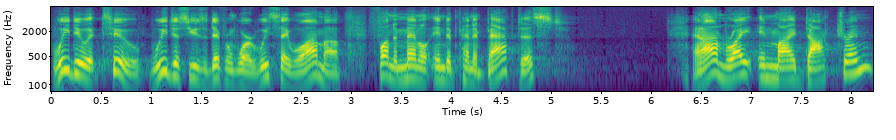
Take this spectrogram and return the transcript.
we do it too. We just use a different word. We say, well, I'm a fundamental independent Baptist, and I'm right in my doctrine,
